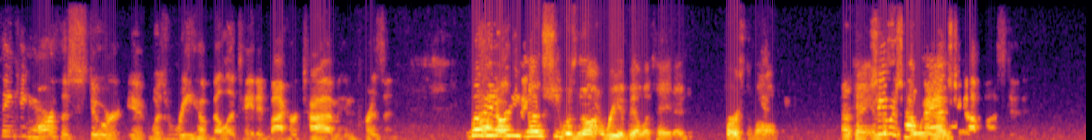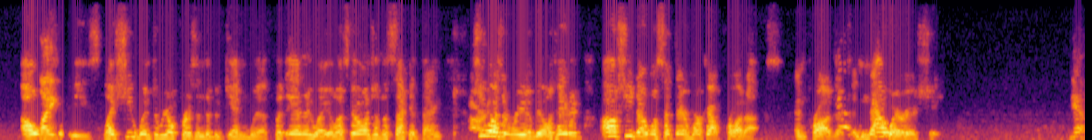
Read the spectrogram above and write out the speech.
thinking Martha Stewart it was rehabilitated by her time in prison. Well, I we already know she was not rehabilitated. First of all. Okay, and she this was is how we know. she got busted. Oh, like- please! Like she went to real prison to begin with. But anyway, let's go on to the second thing. She right. wasn't rehabilitated. All she done was sit there and work out products and projects. And now where is she? Yeah,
